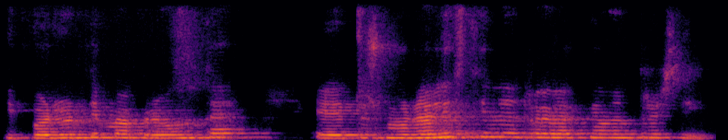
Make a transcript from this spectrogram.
Y por última pregunta, eh, ¿tus murales tienen relación entre sí?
